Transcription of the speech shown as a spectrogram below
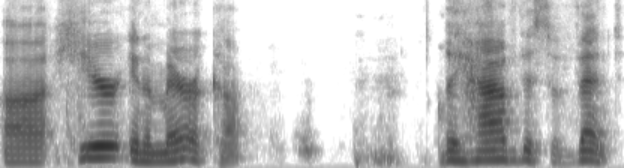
Uh, here in America, they have this event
